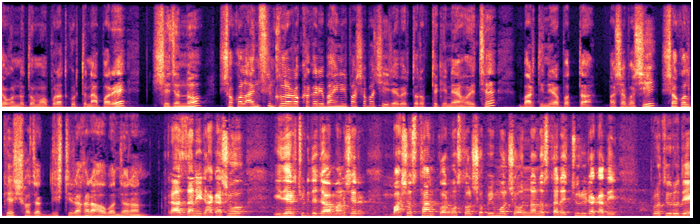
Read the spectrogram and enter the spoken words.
জঘন্যতম অপরাধ করতে না পারে। সেজন্য সকল আইন শৃঙ্খলা রক্ষাকারী বাহিনীর পাশাপাশি র্যাবের তরফ থেকে নেওয়া হয়েছে বাড়তি নিরাপত্তা। পাশাপাশি সকলকে সজাগ দৃষ্টি রাখার আহ্বান জানান। রাজধানী ঢাকা সহ ঈদের ছুটিতে যাওয়া মানুষের বাসস্থান কর্মস্থল শপিং মল সহ অন্যান্য স্থানে চুরি ডাকাতি প্রতিরোধে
